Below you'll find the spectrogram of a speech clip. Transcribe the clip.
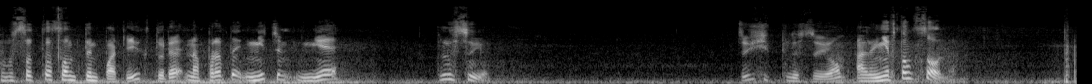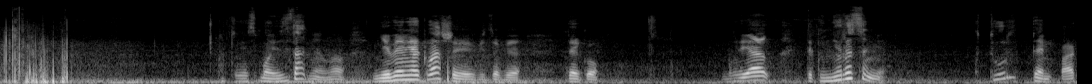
po prostu to są tempaki, które naprawdę niczym nie plusują. Coś plusują, ale nie w tą stronę. A To jest moje zdanie, no. Nie wiem jak wasze widzowie tego. Bo ja tego nie rozumiem. Który tempak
